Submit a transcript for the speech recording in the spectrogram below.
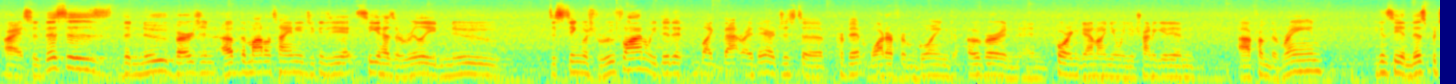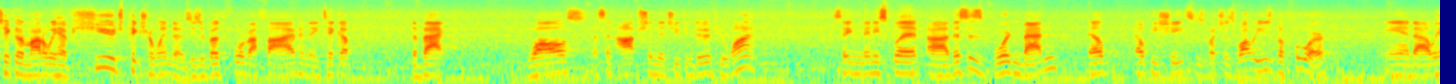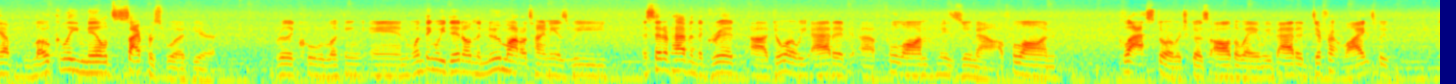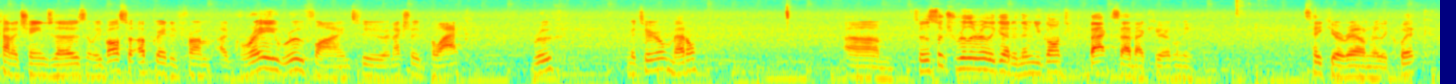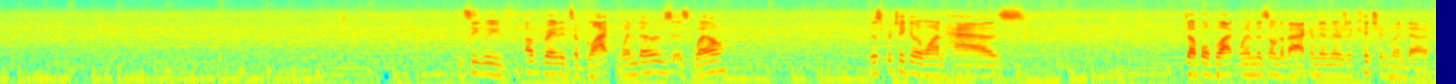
All right, so this is the new version of the Model Tiny. As you can see, it has a really new distinguished roof line. We did it like that right there just to prevent water from going over and, and pouring down on you when you're trying to get in uh, from the rain. You can see in this particular model, we have huge picture windows. These are both four by five and they take up the back walls. That's an option that you can do if you want. Same mini split. Uh, this is board and batten L LP sheets, which is what we used before. And uh, we have locally milled cypress wood here. Really cool looking. And one thing we did on the new Model Tiny is we, instead of having the grid uh, door, we added a full on, let me zoom out, a full on glass door, which goes all the way. And we've added different lights. We've kind of changed those. And we've also upgraded from a gray roof line to an actually black roof material, metal. Um, so this looks really, really good. And then you go into the back side back here. Let me take you around really quick. Can see we've upgraded to black windows as well. This particular one has double black windows on the back and then there's a kitchen window.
